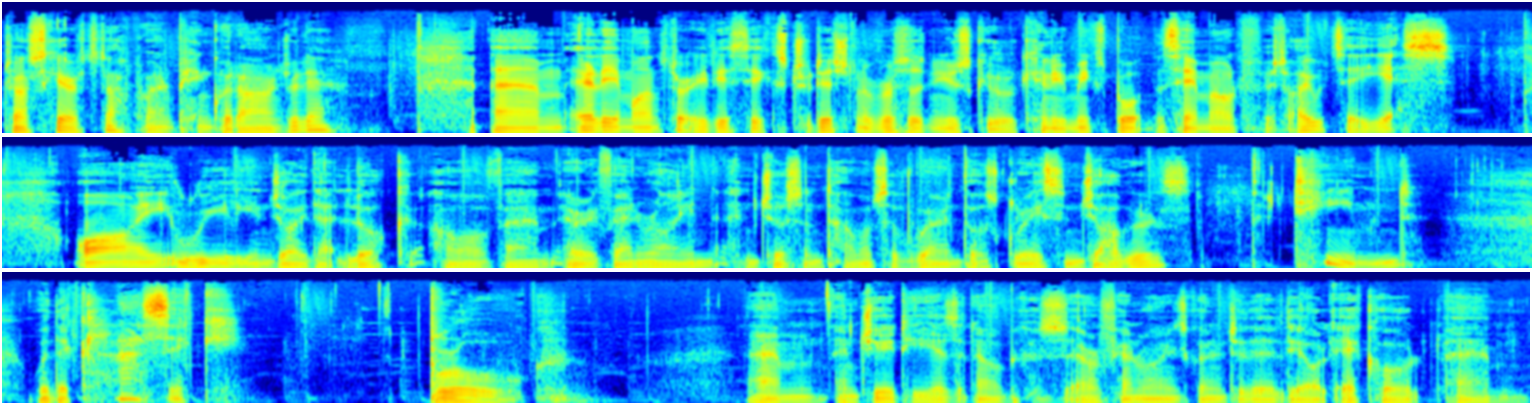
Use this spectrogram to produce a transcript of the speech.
John Scared, stop wearing pink with orange, will you? Um, LA Monster 86, traditional versus new school. Can you mix both in the same outfit? I would say yes. I really enjoyed that look of um, Erik van Rooyen and Justin Thomas of wearing those Greyson joggers, teamed with a classic brogue. Um, and JT has it now because Erik van Rooyen's going into the, the old Ecco um,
